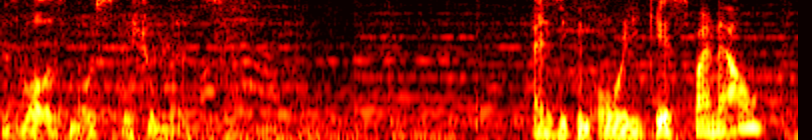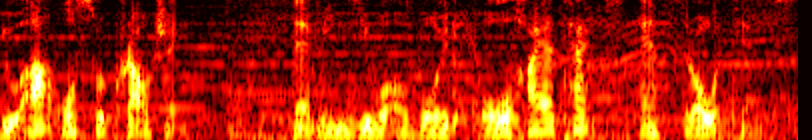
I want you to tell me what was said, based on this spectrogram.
as well as most special mids. As you can already guess by now, you are also crouching. That means you will avoid all high attacks and throw attempts.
